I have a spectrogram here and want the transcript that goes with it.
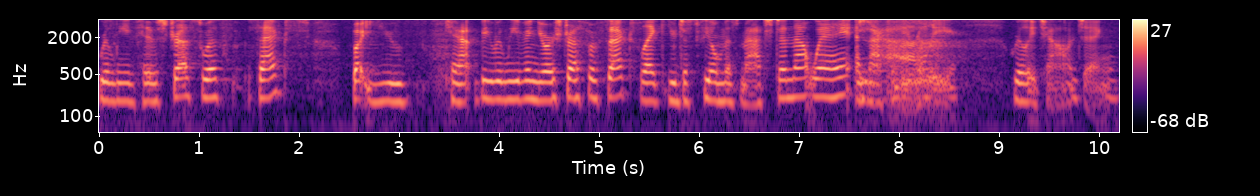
relieve his stress with sex but you can't be relieving your stress with sex like you just feel mismatched in that way and that can be really really challenging.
